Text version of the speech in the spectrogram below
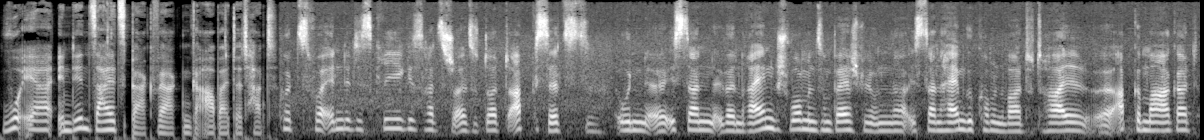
wo er in den Salzbergwerken gearbeitet hat. Kurz vor Ende des Krieges hat sich also dort abgesetzt und äh, ist dann über den Rhein geschwommen zum Beispiel und ist dann heimgekommen war total äh, abgemagert.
